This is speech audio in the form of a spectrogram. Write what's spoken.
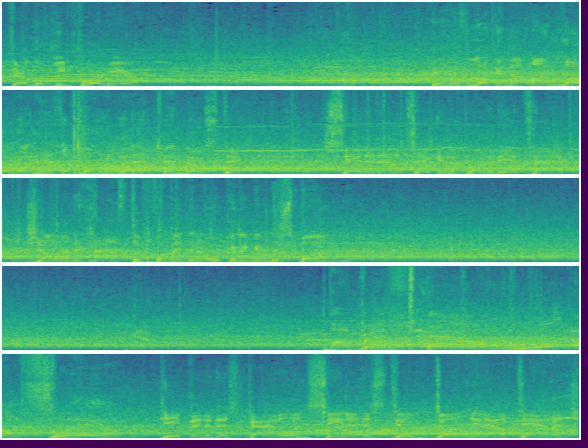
What they're looking for here. He is looking to unload on his opponent with that kendo stick. Cena now taking the brunt of the attack. John has to find an opening and respond. Up and down. What a slam. Deep into this battle, and Cena is still doling out damage.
